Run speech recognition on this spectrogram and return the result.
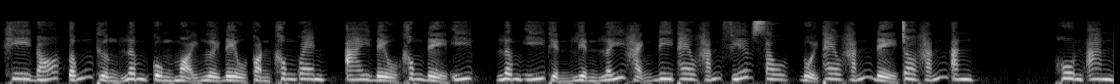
Khi đó Tống Thường Lâm cùng mọi người đều còn không quen, ai đều không để ý, Lâm Ý Thiển liền lấy hạnh đi theo hắn phía sau, đuổi theo hắn để cho hắn ăn. Hôn an,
